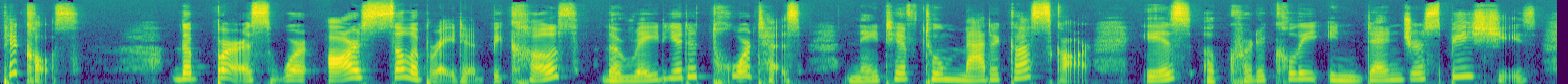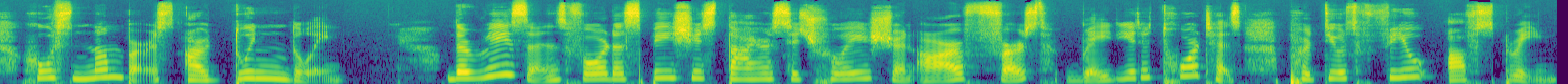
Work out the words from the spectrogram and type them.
Pickles. The birds were are celebrated because the radiated tortoise, native to Madagascar, is a critically endangered species whose numbers are dwindling the reasons for the species' dire situation are first, radiated tortoise produce few offspring,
